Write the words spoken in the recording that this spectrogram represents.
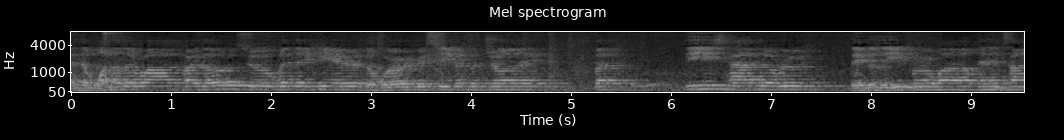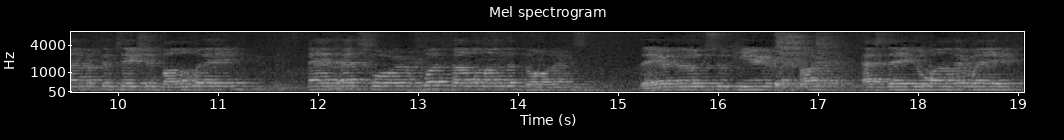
And the one on the rock are those who, when they hear the word, receive it with joy. But these have no root. They believe for a while, and in time of temptation fall away. And as for what fell among the thorns, they are those who hear but are, as they go on their way.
